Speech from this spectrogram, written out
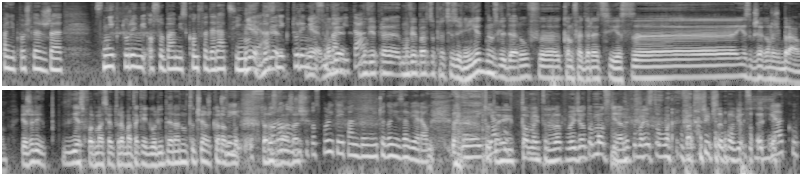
panie pośle, że z niektórymi osobami z Konfederacji nie, a z niektórymi nie, osobami mówię, tak? Mówię, pre, mówię bardzo precyzyjnie. Jednym z liderów e, Konfederacji jest, e, jest Grzegorz Braun. Jeżeli jest formacja, która ma takiego lidera, no to ciężko Czyli rozmo- z koroną rozważać. Rzeczypospolitej pan by niczego nie zawierał. E, Tutaj Jakub- Tomek Tryla powiedział to mocniej, ale chyba jest to wła- właściwsze powiedzenie. Jakub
